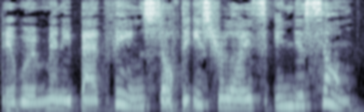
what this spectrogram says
There were many bad things of the Israelites in this psalm.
